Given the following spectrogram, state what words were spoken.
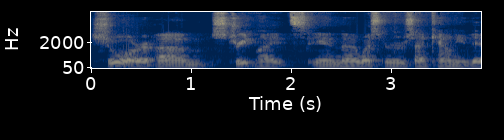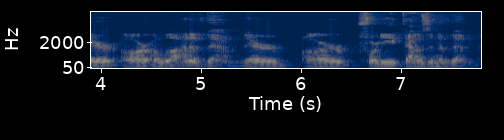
Sure. Um, streetlights in uh, Western Riverside County, there are a lot of them. There are 48,000 of them.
